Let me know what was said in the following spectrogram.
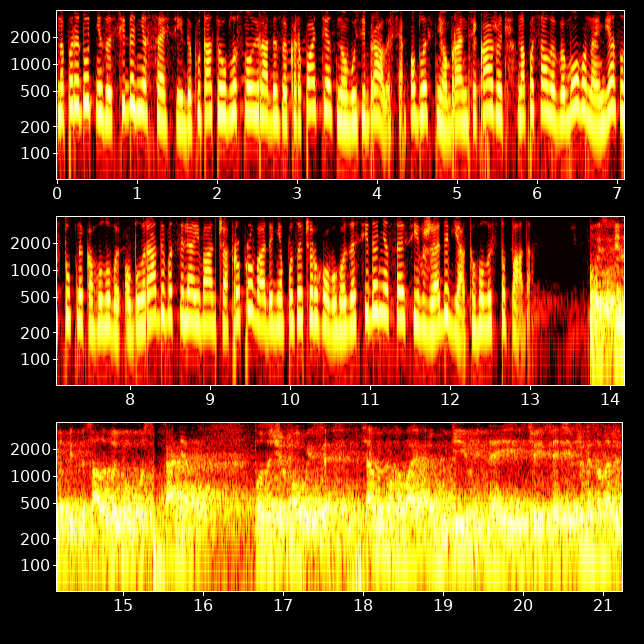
Напередодні засідання сесії депутати обласної ради Закарпаття знову зібралися. Обласні обранці кажуть, написали вимогу на ім'я заступника голови облради Василя Іванча про проведення позачергового засідання сесії вже 9 листопада. Ми спільно підписали вимогу про скликання позачергової сесії. Ця вимога має пряму дію. Від неї від цієї сесії вже не залежить,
